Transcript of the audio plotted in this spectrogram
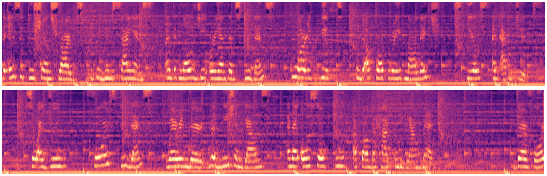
the institution strives to produce science and technology-oriented students who are equipped with the appropriate knowledge, skills, and attitudes. So I drew four students wearing their graduation gowns and I also put a toga hat on the young man. Therefore,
